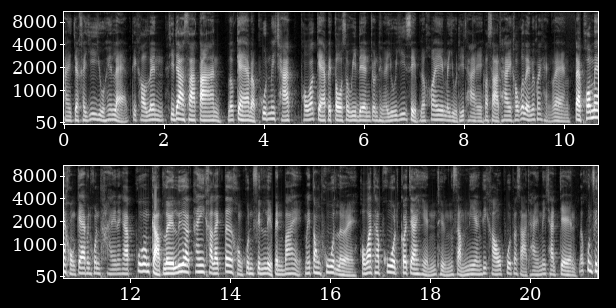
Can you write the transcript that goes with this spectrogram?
ไอจะขยี้อยู่ให้แหลกที่เขาเล่นทิดาซาตาน แล้วแกแบบพูดไม่ชัด ราะว่าแกไปโตสวีเดนจนถึงอายุ 20 แล้วค่อยมาอยู่ที่ไทย ภาษาไทยเขาก็เลยไม่ค่อยแข็งแรง แต่พ่อแม่ของแกเป็นคนไทยนะครับผู้กำกับเลยเลือกให้คาแรคเตอร์ของคุณฟิลิปเป็นใบ้ไม่ต้องพูดเลย เพราะว่าถ้าพูดก็จะเห็นถึงสำเนียงที่เขาพูดภาษาไทยไม่ชัดเจน แล้วคุณฟิ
